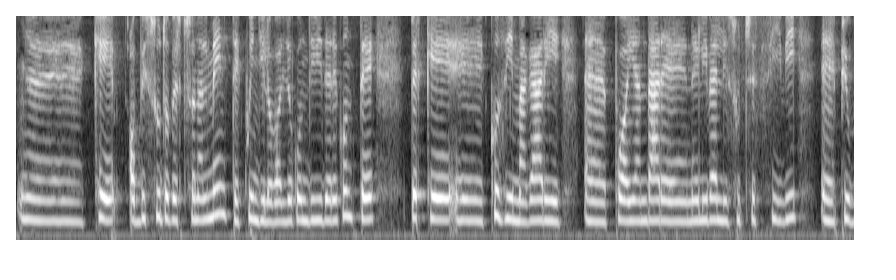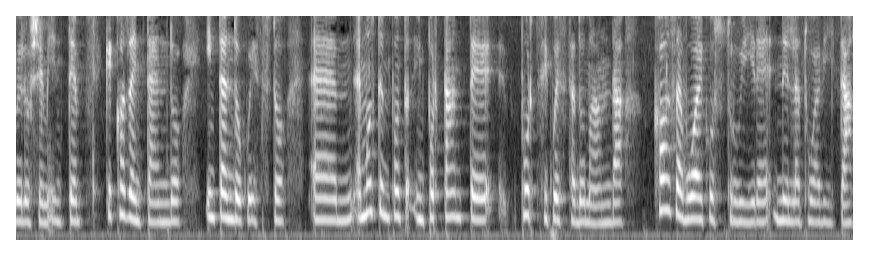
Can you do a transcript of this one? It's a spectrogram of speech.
eh, che ho vissuto personalmente e quindi lo voglio condividere con te perché eh, così magari eh, puoi andare nei livelli successivi eh, più velocemente. Che cosa intendo? Intendo questo. Ehm, è molto import- importante porsi questa domanda. Cosa vuoi costruire nella tua vita?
